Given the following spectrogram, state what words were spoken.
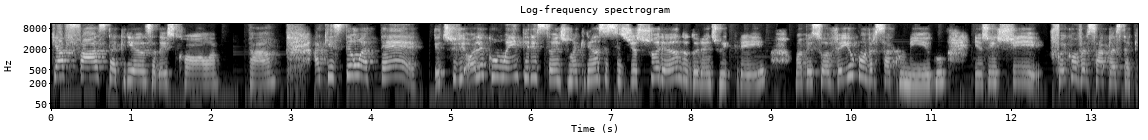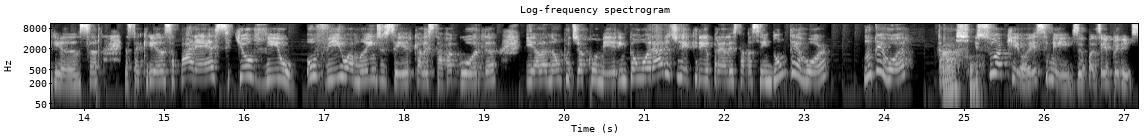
que afasta a criança da escola tá? A questão até, eu tive, olha como é interessante, uma criança esses dias chorando durante o recreio, uma pessoa veio conversar comigo e a gente foi conversar com esta criança. Essa criança parece que ouviu, ouviu a mãe dizer que ela estava gorda e ela não podia comer, então o horário de recreio para ela estava sendo um terror, um terror, Tá? Isso aqui, ó, esse mês eu passei por isso.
